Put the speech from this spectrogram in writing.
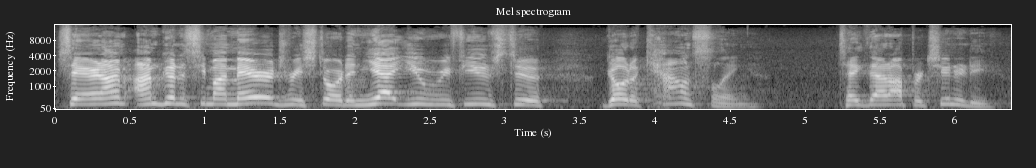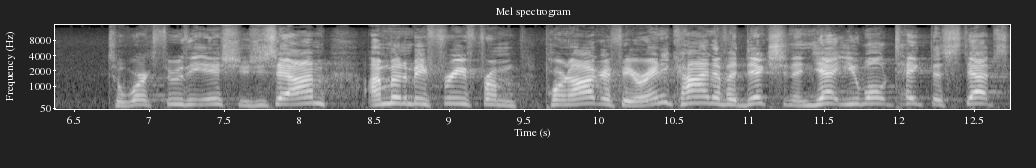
Say, Aaron, I'm, I'm going to see my marriage restored, and yet you refuse to go to counseling. Take that opportunity to work through the issues. You say, I'm, I'm going to be free from pornography or any kind of addiction, and yet you won't take the steps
